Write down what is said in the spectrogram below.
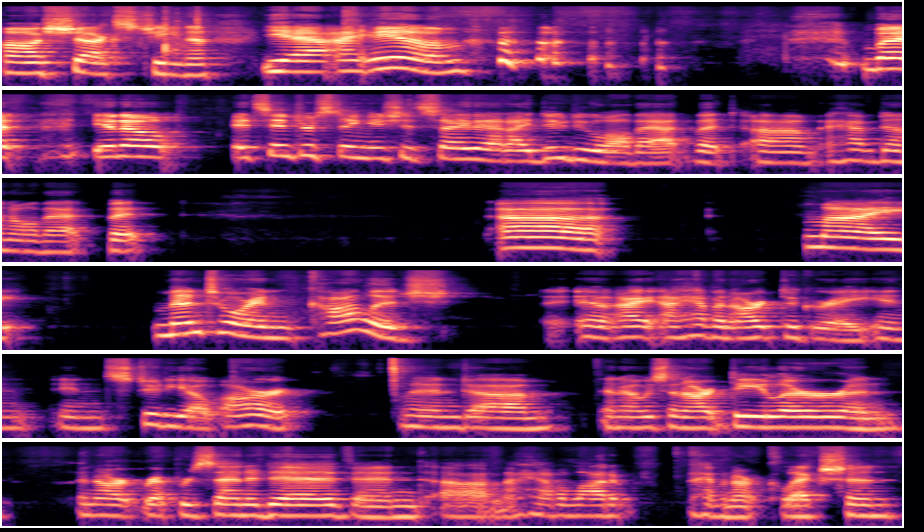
Oh shucks, Gina. Yeah, I am. but you know, it's interesting you should say that. I do do all that, but um, I have done all that. But uh, my mentor in college, uh, I, I, have an art degree in in studio art, and um, and I was an art dealer and an art representative, and um, I have a lot of I have an art collection,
